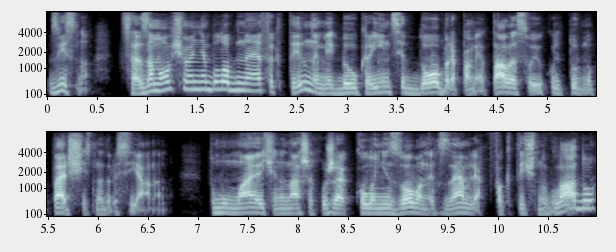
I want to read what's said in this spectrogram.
Звісно, це замовчування було б неефективним, якби українці добре пам'ятали свою культурну першість над росіянами. Тому, маючи на наших уже колонізованих землях фактичну владу,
